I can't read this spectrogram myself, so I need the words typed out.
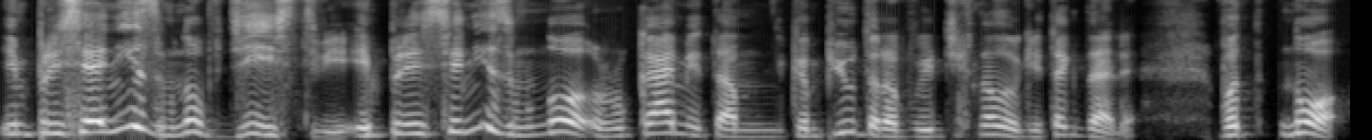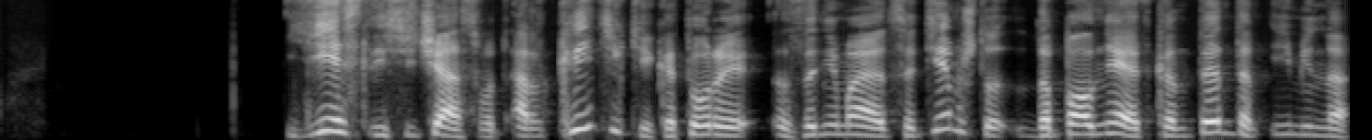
импрессионизм, но в действии, импрессионизм, но руками там компьютеров и технологий и так далее. Вот, но есть ли сейчас вот арт-критики, которые занимаются тем, что дополняют контентом именно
